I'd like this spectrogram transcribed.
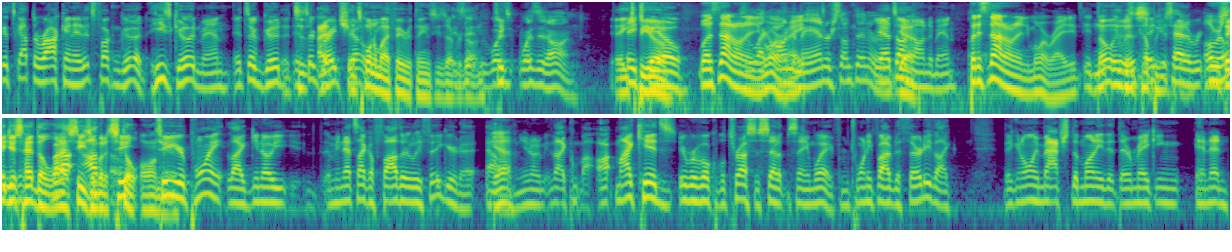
it's got the rock in it. It's fucking good. He's good, man. It's a good. It's, a I- great show. It's one of my favorite things he's ever Is done. it, what, is, what is it on? HBO. well, it's not on Is it like anymore, on right? demand or something? Or? Yeah, it's on Yeah. on demand. But it's not on anymore, right? It, it, No, it it was is. a couple They just years had a re- Oh, really? They just had the But last I- season, I'll- but it's to- still on To there. your point, like you know, you, I mean, that's like a fatherly figure to Allen. Yeah. You know what I mean? Like my, uh, my kids' irrevocable trust is set up the same way. From 25 to 30, like they can only match the money that they're making, and then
